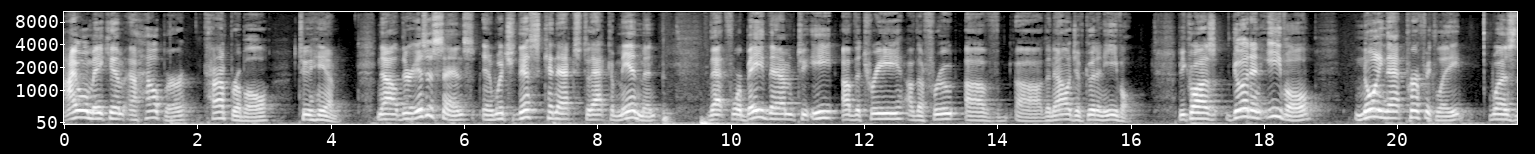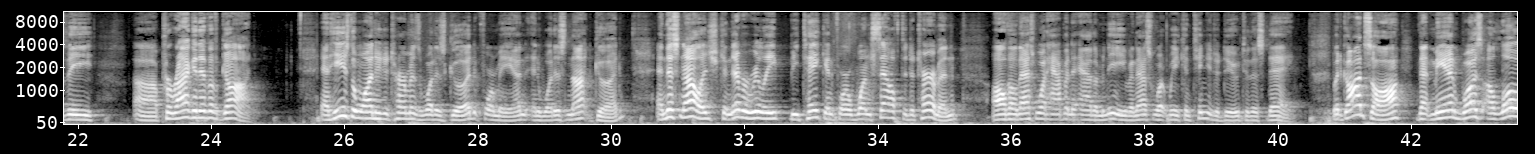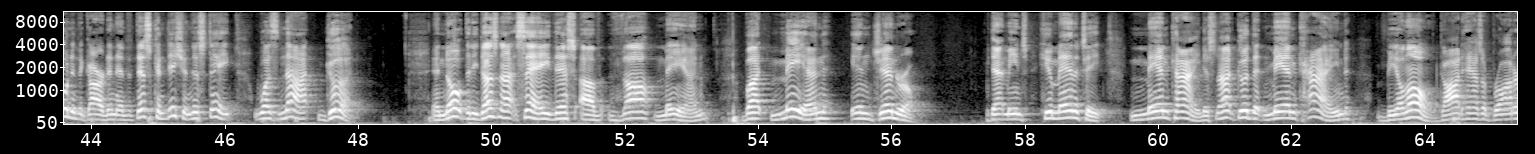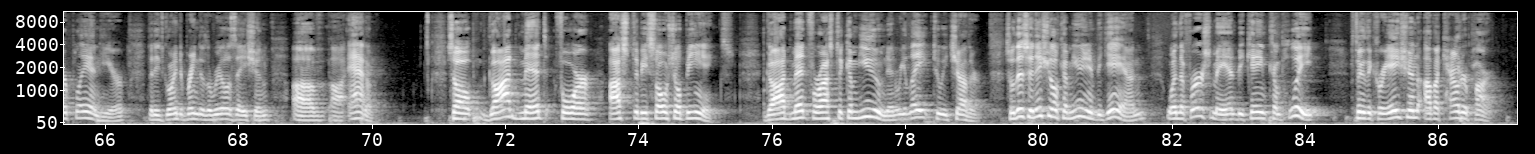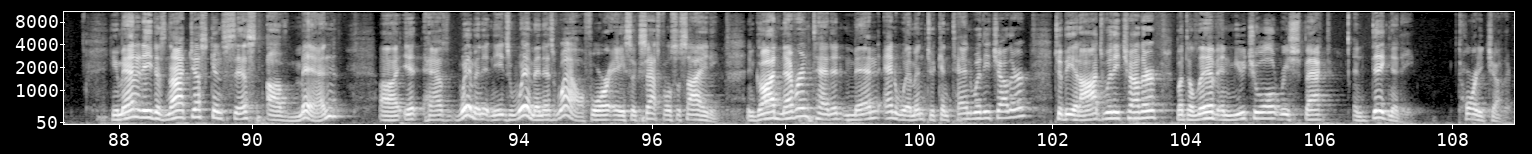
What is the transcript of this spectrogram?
I will make him a helper comparable to him. Now, there is a sense in which this connects to that commandment that forbade them to eat of the tree of the fruit of uh, the knowledge of good and evil. Because good and evil, knowing that perfectly, was the uh, prerogative of God. And He's the one who determines what is good for man and what is not good. And this knowledge can never really be taken for oneself to determine although that's what happened to Adam and Eve, and that's what we continue to do to this day. But God saw that man was alone in the garden and that this condition, this state, was not good. And note that he does not say this of the man, but man in general. That means humanity, mankind. It's not good that mankind be alone. God has a broader plan here that He's going to bring to the realization of uh, Adam. So, God meant for us to be social beings. God meant for us to commune and relate to each other. So, this initial communion began when the first man became complete through the creation of a counterpart. Humanity does not just consist of men uh, it has women, it needs women as well for a successful society. And God never intended men and women to contend with each other, to be at odds with each other, but to live in mutual respect and dignity toward each other.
